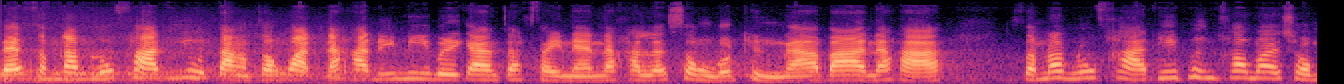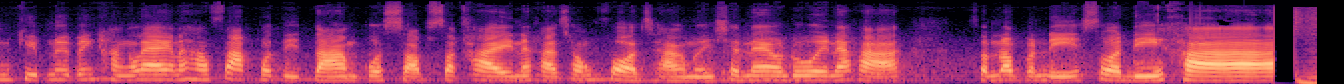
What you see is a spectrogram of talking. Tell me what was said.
และสำหรับลูกค้าที่อยู่ต่างจังหวัดนะคะนุ้ยมีบริการจัดไฟแนนซ์นะคะ และส่งรถถึงหน้าบ้านนะคะสำหรับลูกค้าที่เพิ่งเข้ามาชมคลิปนุ้ยเป็นครั้งแรกนะคะ ฝากกดติดตามกด Subscribe นะคะ ช่องฟอร์ดช้างนุ้ยชาแนลด้วยนะคะสำหรับวันนี้ สวัสดีค่ะ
